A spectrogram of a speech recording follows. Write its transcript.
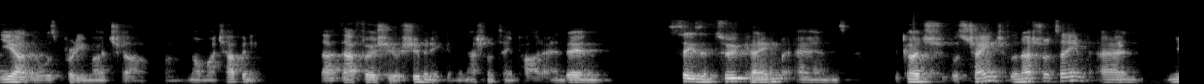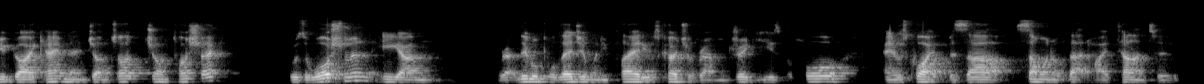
year there was pretty much um, not much happening. That that first year of Šibenik in the national team part, and then season two came, and the coach was changed for the national team, and new guy came named John John Toshack, who was a Welshman. He um, Liverpool legend when he played. He was coach of Real Madrid years before, and it was quite bizarre. Someone of that high talent to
